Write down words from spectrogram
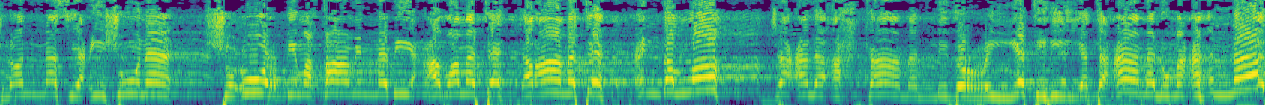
شلون الناس يعيشون شعور بمقام النبي عظمته كرامته. عند الله جعل أحكاما لذريته يتعامل معها الناس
